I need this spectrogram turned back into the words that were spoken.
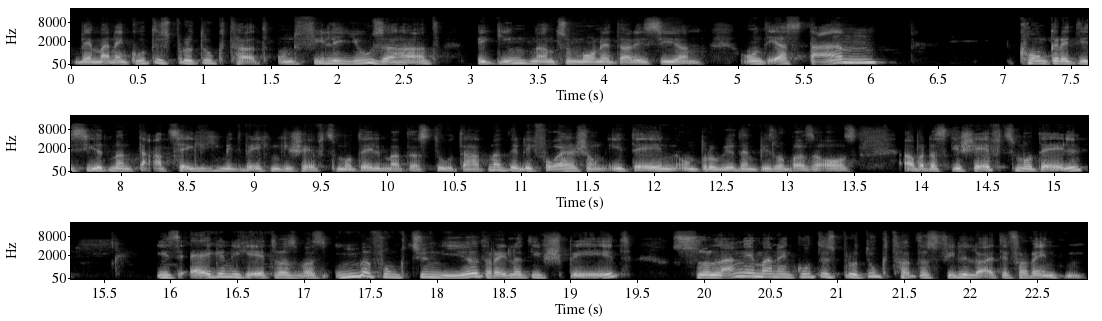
wenn man ein gutes Produkt hat und viele User hat, beginnt man zu monetarisieren. Und erst dann konkretisiert man tatsächlich, mit welchem Geschäftsmodell man das tut. Da hat man natürlich vorher schon Ideen und probiert ein bisschen was aus. Aber das Geschäftsmodell ist eigentlich etwas, was immer funktioniert, relativ spät solange man ein gutes Produkt hat, das viele Leute verwenden.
